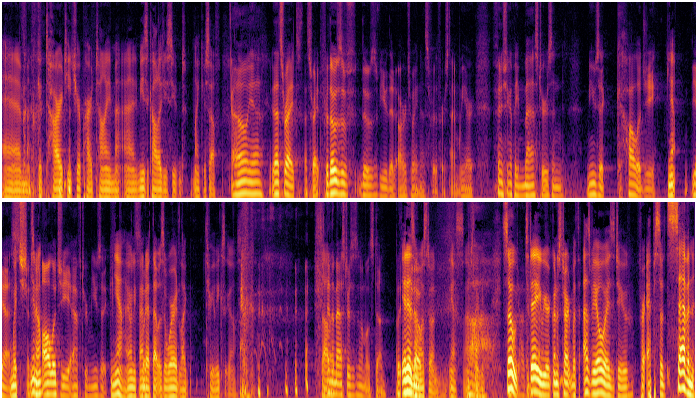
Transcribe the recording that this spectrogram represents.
um, guitar teacher part time, and musicology student like yourself. Oh yeah, that's right. That's right. For those of those of you that are joining us for the first time, we are finishing up a master's in musicology. Yeah. Yes. Which, it's you know- ology after music. Yeah, I only It's found like- out that was a word like three weeks ago. So. And the master's is almost done. But it is know, almost done. Yes, absolutely. ah, So today we are going to start with, as we always do, for episode seven.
